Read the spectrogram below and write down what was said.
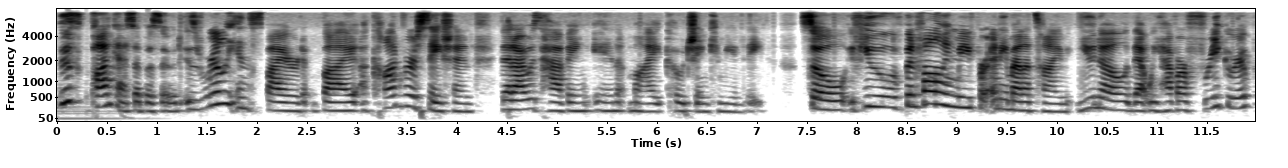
This podcast episode is really inspired by a conversation that I was having in my coaching community. So, if you have been following me for any amount of time, you know that we have our free group,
